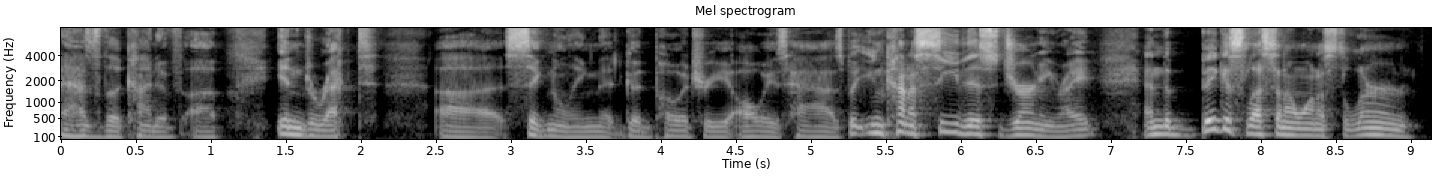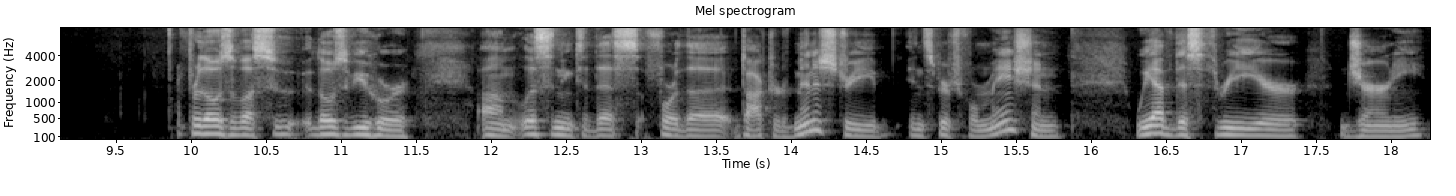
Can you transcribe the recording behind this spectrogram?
has the kind of uh, indirect uh, signaling that good poetry always has. But you can kind of see this journey, right? And the biggest lesson I want us to learn for those of us, those of you who are um, listening to this for the Doctorate of Ministry in Spiritual Formation, we have this three year journey,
